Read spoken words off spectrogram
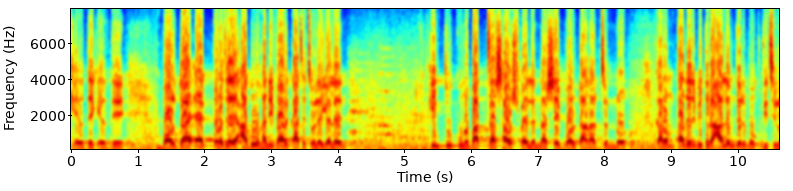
খেলতে খেলতে বলটা এক পর্যায়ে আবু হানিফার কাছে চলে গেলেন। কিন্তু কোনো বাচ্চা সাহস পাইলেন না সেই বলটা আনার জন্য, কারণ তাদের ভিতরে আলেমদের ভক্তি ছিল।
